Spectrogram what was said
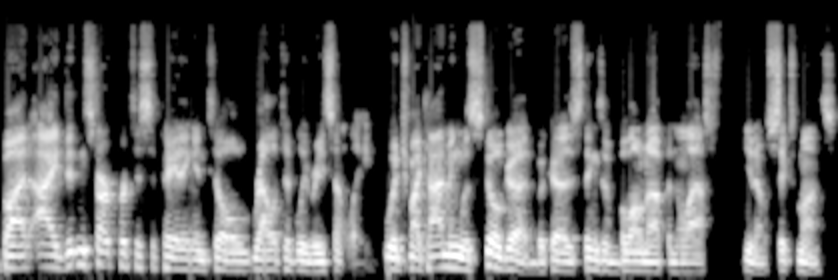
but I didn't start participating until relatively recently, which my timing was still good because things have blown up in the last you know six months.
